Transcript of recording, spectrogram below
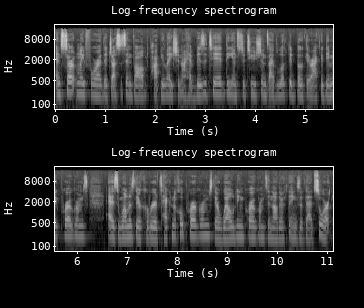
and certainly for the justice involved population. I have visited the institutions, I've looked at both their academic programs as well as their career technical programs, their welding programs, and other things of that sort.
